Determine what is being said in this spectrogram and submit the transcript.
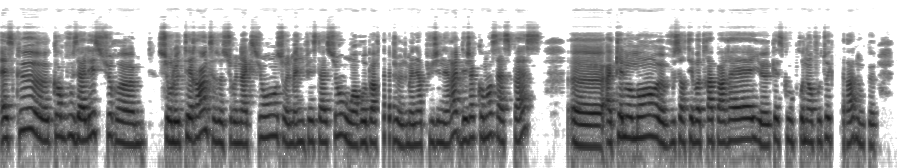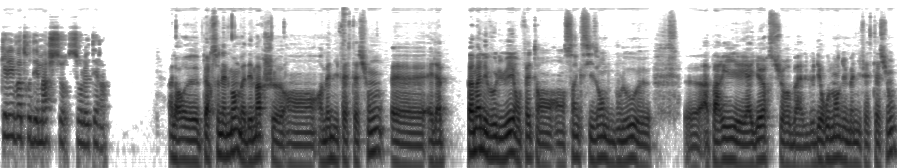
Est-ce que quand vous allez sur, sur le terrain, que ce soit sur une action, sur une manifestation ou en reportage de manière plus générale, déjà comment ça se passe? À quel moment vous sortez votre appareil, qu'est-ce que vous prenez en photo, etc. Donc, quelle est votre démarche sur, sur le terrain? Alors, euh, personnellement, ma démarche, euh, en manifestation, euh, elle a pas mal évolué en fait en 5-6 ans de boulot, à Paris et ailleurs sur, bah, le déroulement d'une manifestation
